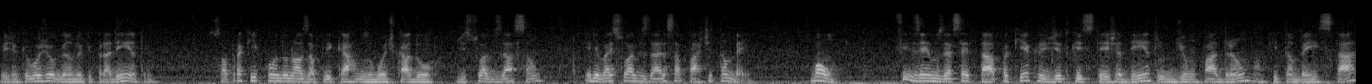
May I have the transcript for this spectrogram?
Vejam que eu vou jogando aqui para dentro, só para que quando nós aplicarmos o modificador de suavização, ele vai suavizar essa parte também. Bom, fizemos essa etapa aqui, acredito que esteja dentro de um padrão, aqui também está.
